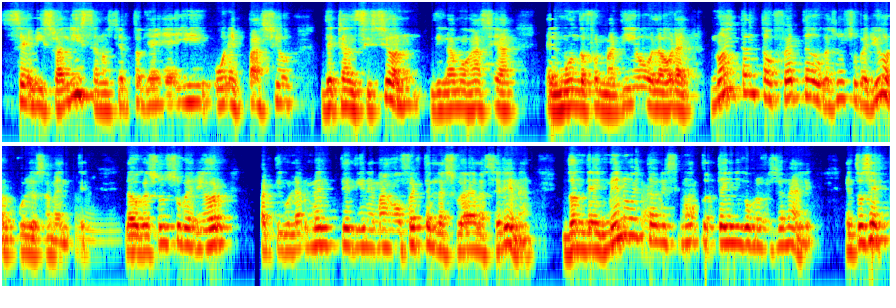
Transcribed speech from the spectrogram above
se visualiza, ¿no es cierto?, que hay ahí un espacio de transición, digamos, hacia el mundo formativo o laboral. No hay tanta oferta de educación superior, curiosamente. La educación superior particularmente tiene más oferta en la ciudad de La Serena, donde hay menos establecimientos técnicos profesionales. Entonces,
